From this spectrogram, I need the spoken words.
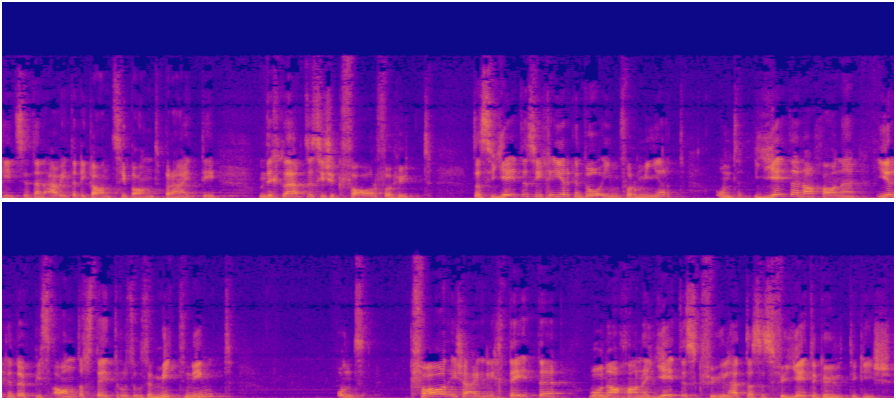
gibt es ja dann auch wieder die ganze Bandbreite. Und ich glaube, das ist eine Gefahr von heute, dass jeder sich irgendwo informiert und jeder nachher irgendetwas anderes daraus mitnimmt. Und die Gefahr ist eigentlich dort, wo nachher jedes Gefühl hat, dass es für jeden gültig ist.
